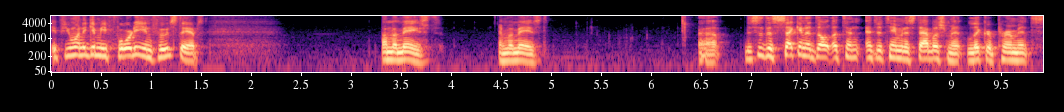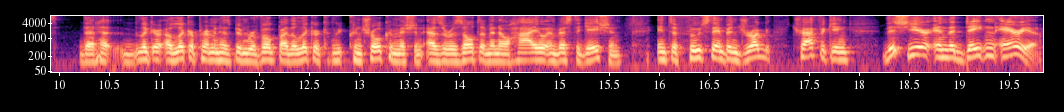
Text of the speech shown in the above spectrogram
if you want to give me forty in food stamps, I'm amazed. I'm amazed. Uh, this is the second adult atten- entertainment establishment liquor permits that ha- liquor a liquor permit has been revoked by the Liquor C- Control Commission as a result of an Ohio investigation into food stamp and drug trafficking this year in the Dayton area.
